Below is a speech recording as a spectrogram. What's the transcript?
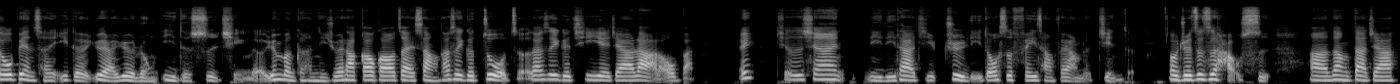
都变成一个越来越容易的事情了。原本可能你觉得他高高在上，他是一个作者，他是一个企业家、大老板，诶，其实现在你离他的距距离都是非常非常的近的。我觉得这是好事啊，让大家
